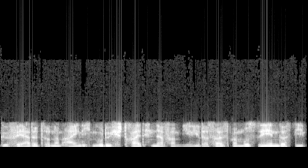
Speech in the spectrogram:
gefährdet, sondern eigentlich nur durch Streit in der Familie. Das heißt, man muss sehen, dass die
